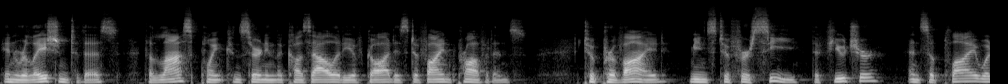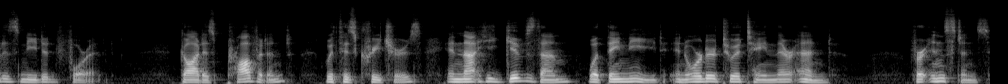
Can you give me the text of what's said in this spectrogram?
In relation to this, the last point concerning the causality of God is divine providence. To provide means to foresee the future and supply what is needed for it. God is provident with his creatures in that he gives them what they need in order to attain their end. For instance,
